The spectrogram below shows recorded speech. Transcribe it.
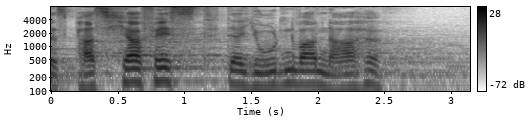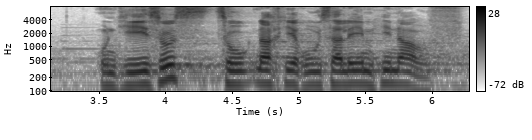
Das Paschafest der Juden war nahe und Jesus zog nach Jerusalem hinauf.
